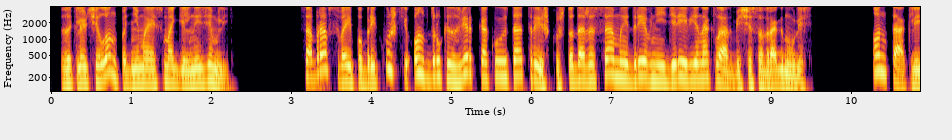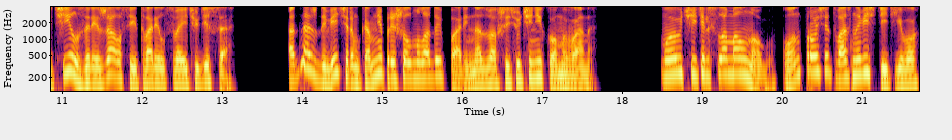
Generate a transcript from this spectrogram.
— заключил он, поднимаясь с могильной земли. Собрав свои побрякушки, он вдруг изверг какую-то отрыжку, что даже самые древние деревья на кладбище содрогнулись. Он так лечил, заряжался и творил свои чудеса. Однажды вечером ко мне пришел молодой парень, назвавшись учеником Ивана. «Мой учитель сломал ногу. Он просит вас навестить его».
